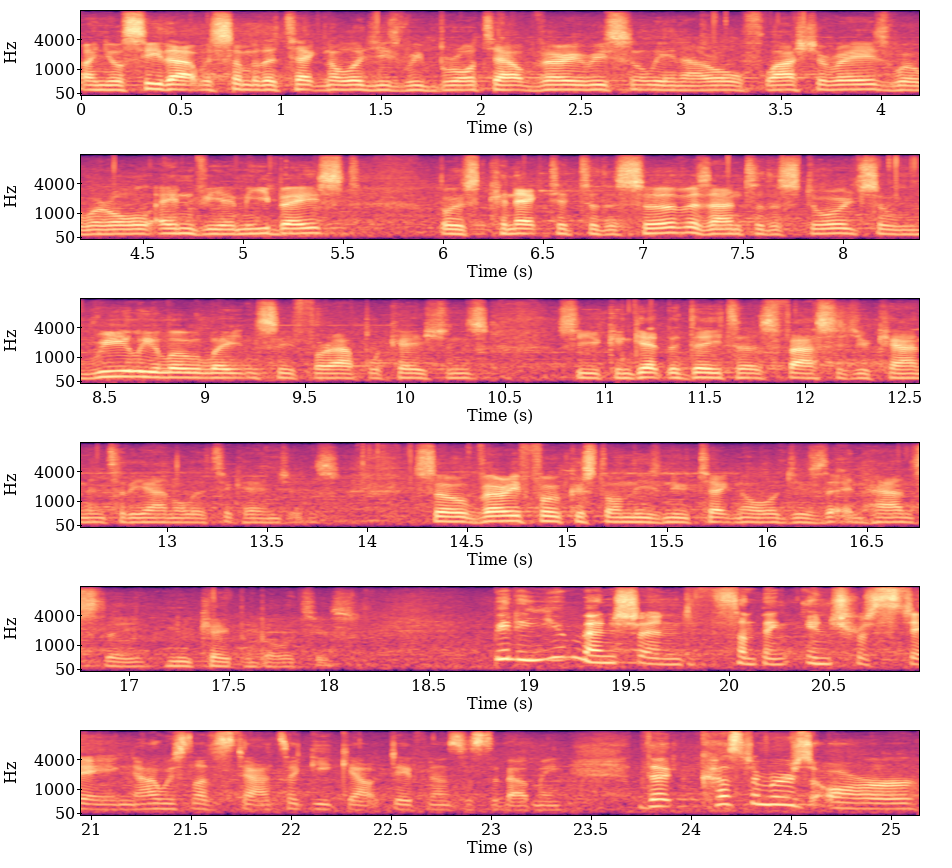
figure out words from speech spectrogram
And you'll see that with some of the technologies we brought out very recently in our all flash arrays where we're all NVMe based, both connected to the servers and to the storage, so really low latency for applications, so you can get the data as fast as you can into the analytic engines. So very focused on these new technologies that enhance the new capabilities. Bina, you mentioned something interesting. I always love stats, I geek out, Dave knows this about me. That customers are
